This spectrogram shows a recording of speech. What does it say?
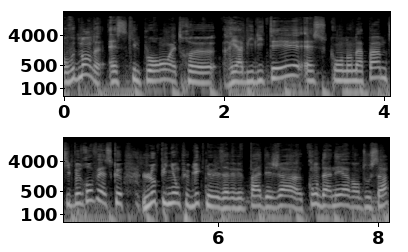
on vous demande, est-ce qu'ils pourront être euh, réhabilités? Est-ce qu'on n'en a pas un petit peu trop fait? Est-ce que l'opinion publique ne les avait pas déjà euh, condamnés avant tout ça?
